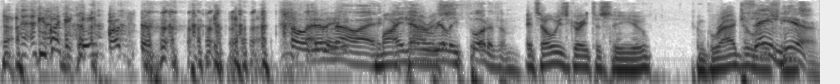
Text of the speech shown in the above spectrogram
God. He's like a gay bugster. oh, I don't know. I, Mark I never Harris. really thought of him. It's always great to see you. Congratulations. Same here.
